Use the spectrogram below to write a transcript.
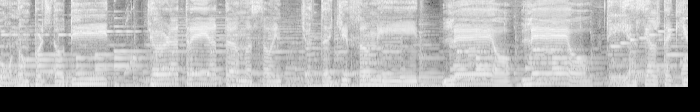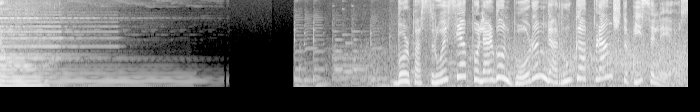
punon për çdo ditë Gjëra të reja të mësojnë, që të gjithë fëmijët Leo, Leo, t'i je na sjell te kjo Borëpastruesja po largon borën nga rruga pranë shtëpisë së Leos.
